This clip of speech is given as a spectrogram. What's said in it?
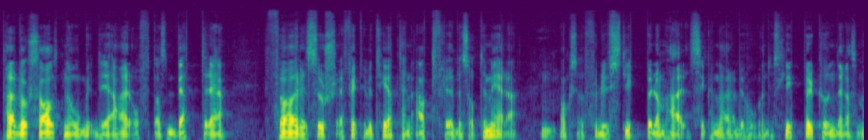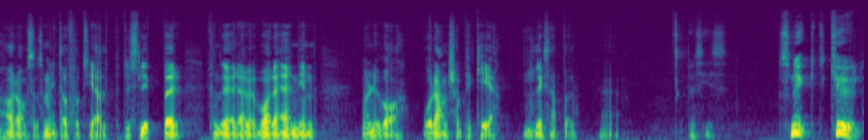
paradoxalt nog det är oftast bättre för resurseffektiviteten att flödesoptimera Mm. också, för du slipper de här sekundära behoven, du slipper kunderna som hör av sig som inte har fått hjälp, du slipper fundera över vad det är min, vad det nu var, orangea piké till Mm. exempel. Precis. Snyggt, kul.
